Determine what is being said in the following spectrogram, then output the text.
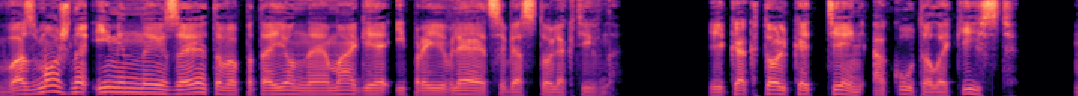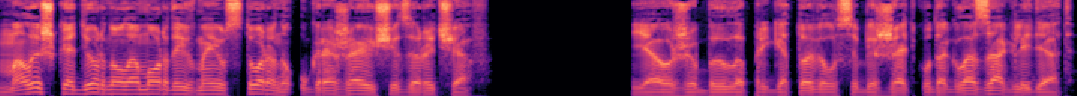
Возможно, именно из-за этого потаенная магия и проявляет себя столь активно. И как только тень окутала кисть, малышка дернула мордой в мою сторону, угрожающе зарычав. Я уже было приготовился бежать, куда глаза глядят,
